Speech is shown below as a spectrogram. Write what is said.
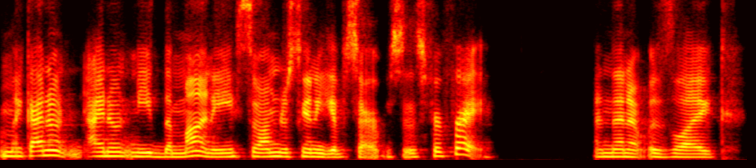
I'm like, I don't I don't need the money, so I'm just going to give services for free. And then it was like,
